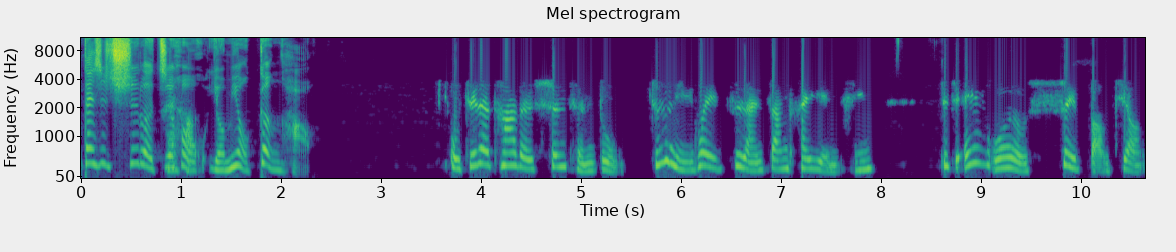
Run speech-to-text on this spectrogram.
但是吃了之后有没有更好？我觉得它的深层度，就是你会自然张开眼睛，就觉得哎，诶我有睡饱觉。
